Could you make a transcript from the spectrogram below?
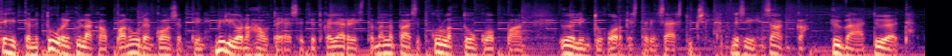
kehittänyt Tuurin kyläkauppaan uuden konseptin Miljoona hautajaiset, jotka järjestämällä pääset kullattuun kuoppaan Yölintu-orkesterin säästyksellä. Ja siihen saakka hyvää työtä.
